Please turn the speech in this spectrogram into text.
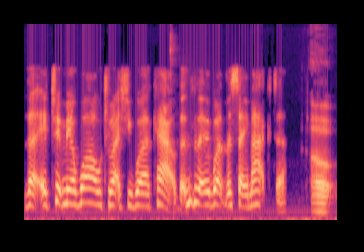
that it took me a while to actually work out that they weren't the same actor. Oh,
